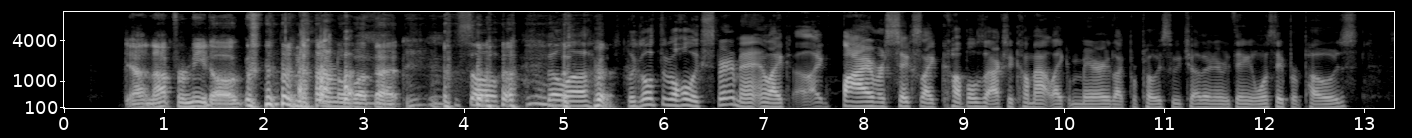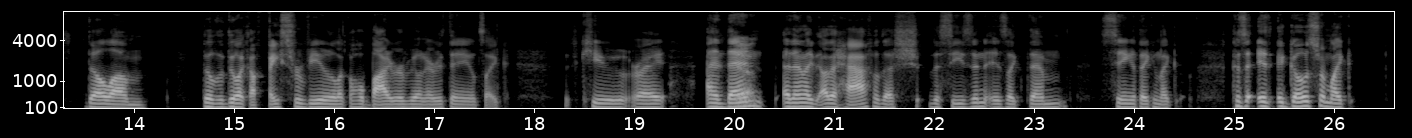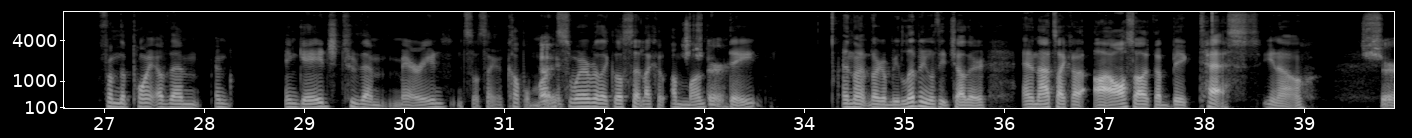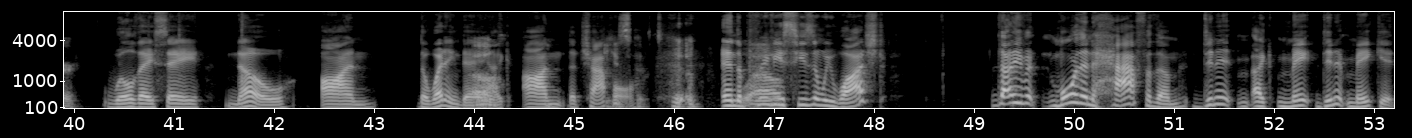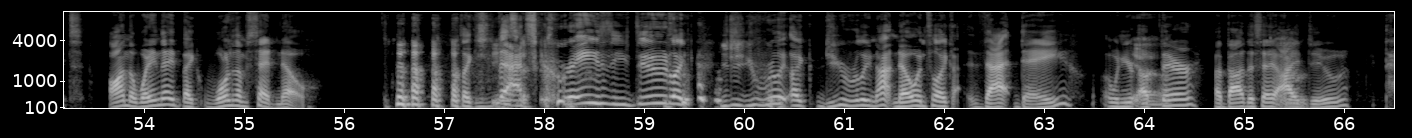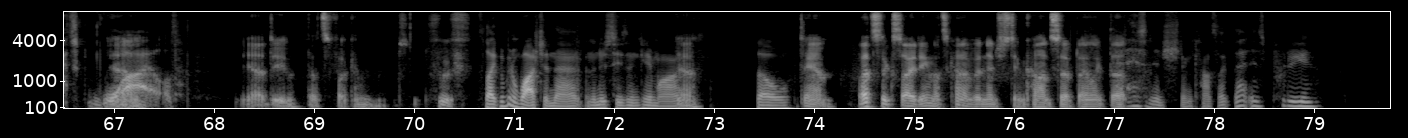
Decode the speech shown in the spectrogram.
Yeah, not for me, dog. I don't know about that. So, They'll uh they'll go through the whole experiment and like like five or six like couples actually come out like married like propose to each other and everything and once they propose they'll um they'll do like a face reveal like a whole body reveal and everything it's like it's cute right and then and then like the other half of the sh- the season is like them seeing if they can like because it, it goes from like from the point of them en- engaged to them married so it's like a couple Okay. months or whatever like they'll set like a, a month Sure. date and like they're gonna be living with each other and that's like a a- also like a big test you know sure. will they say no on the wedding day Oh, like on the chapel in the Wow. previous season we watched not even more than half of them didn't like make didn't make it on the wedding day like one of them said no it's like that's crazy dude like you just, you really like do you really not know until like that day when you're Yeah. up there about to say i Yeah. do that's Yeah. wild Yeah, dude, that's fucking. Oof. so like we've been watching that and the new season came on Yeah. so Damn, that's exciting. That's kind of an interesting concept. I like that. that is an interesting concept that is pretty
